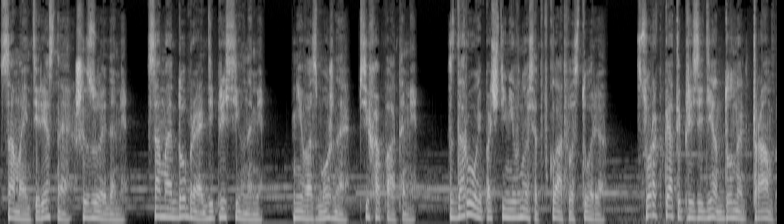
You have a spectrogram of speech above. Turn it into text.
самое интересное – шизоидами, самое доброе – депрессивными, невозможное – психопатами. Здоровые почти не вносят вклад в историю. 45-й президент Дональд Трамп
